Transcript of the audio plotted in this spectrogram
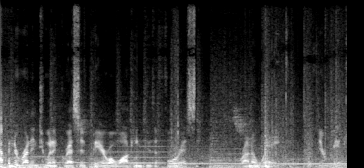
Happen to run into an aggressive bear while walking through the forest, run away. They're really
